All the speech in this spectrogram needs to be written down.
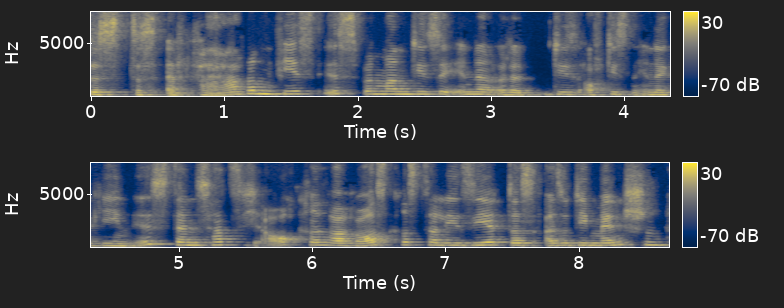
das, das Erfahren, wie es ist, wenn man diese Ener oder die, auf diesen Energien ist. Denn es hat sich auch herauskristallisiert, dass also die Menschen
